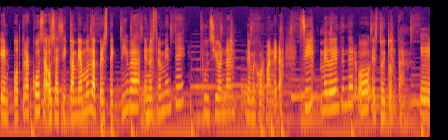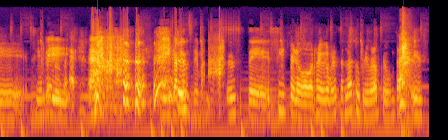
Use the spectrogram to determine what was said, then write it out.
en otra cosa, o sea, si cambiamos la perspectiva en nuestra mente, funcionan de mejor manera. ¿Sí me doy a entender o estoy tonta? Eh, Eh. cambiamos de tema. Este, sí, pero regresando a tu primera pregunta, es,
